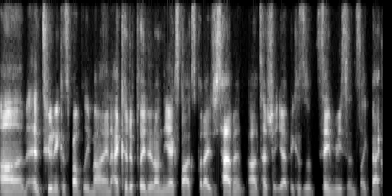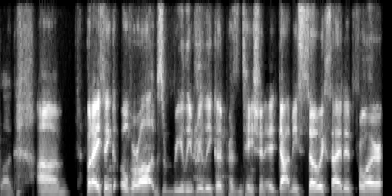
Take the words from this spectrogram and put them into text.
Um and tunic is probably mine. I could have played it on the xbox but i just haven't uh, touched it yet because of same reasons like backlog. Um but i think overall it was a really really good presentation. It got me so excited for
